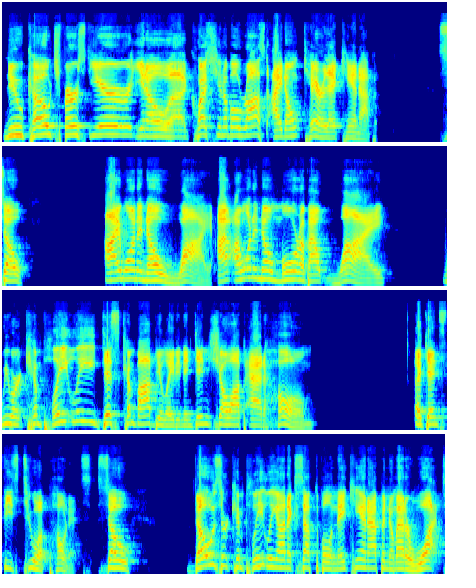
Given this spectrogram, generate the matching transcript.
New coach, first year, you know, uh, questionable roster. I don't care. That can't happen. So I want to know why. I, I want to know more about why we were completely discombobulated and didn't show up at home against these two opponents. So those are completely unacceptable and they can't happen no matter what.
